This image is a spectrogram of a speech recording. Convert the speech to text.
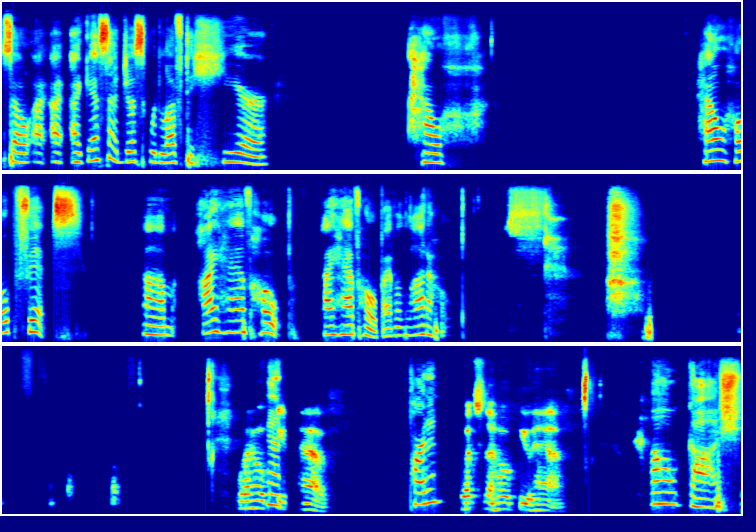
so I, I, I guess I just would love to hear how how hope fits. Um, I have hope. I have hope. I have a lot of hope. What hope And- do you have? Pardon? What's the hope you have? Oh gosh.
